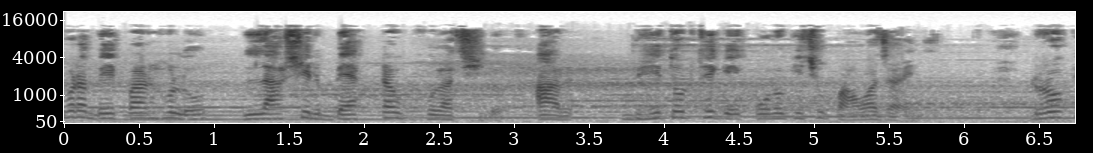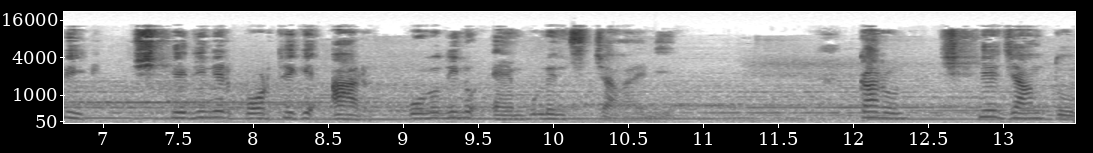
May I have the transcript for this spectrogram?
করা ব্যাপার হলো, লাশের ব্যাগটাও খোলা ছিল আর ভেতর থেকে কোনো কিছু পাওয়া যায়নি। রফিক সেদিনের পর থেকে আর কোনোদিনও অ্যাম্বুলেন্স চালায়নি। কারণ সে জানতো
